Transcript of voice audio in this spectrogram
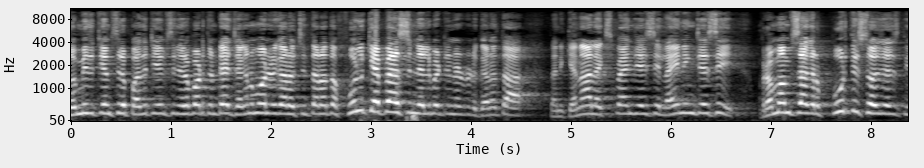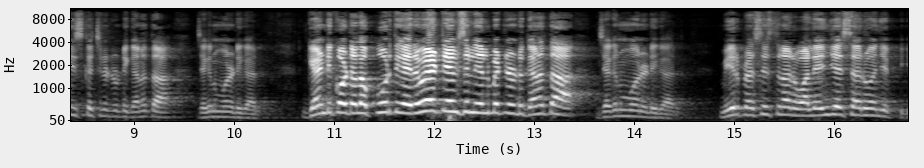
తొమ్మిది టీఎంసీలు పది టీమ్స్ నిలబడుతుంటే జగన్మోహన్ రెడ్డి గారు వచ్చిన తర్వాత ఫుల్ కెపాసిటీ నిలబెట్టినటువంటి ఘనత దాని కెనాల్ ఎక్స్పాండ్ చేసి లైనింగ్ చేసి బ్రహ్మం సాగర్ పూర్తి స్టోర్ తీసుకొచ్చినటువంటి ఘనత జగన్మోహన్ రెడ్డి గారు. గండికోటలో పూర్తిగా ఇరవై టీఎంసీలు నిలబెట్టినటువంటి ఘనత జగన్మోహన్ రెడ్డి గారు. మీరు ప్రశ్నిస్తున్నారు వాళ్ళు ఏం చేశారు అని చెప్పి.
